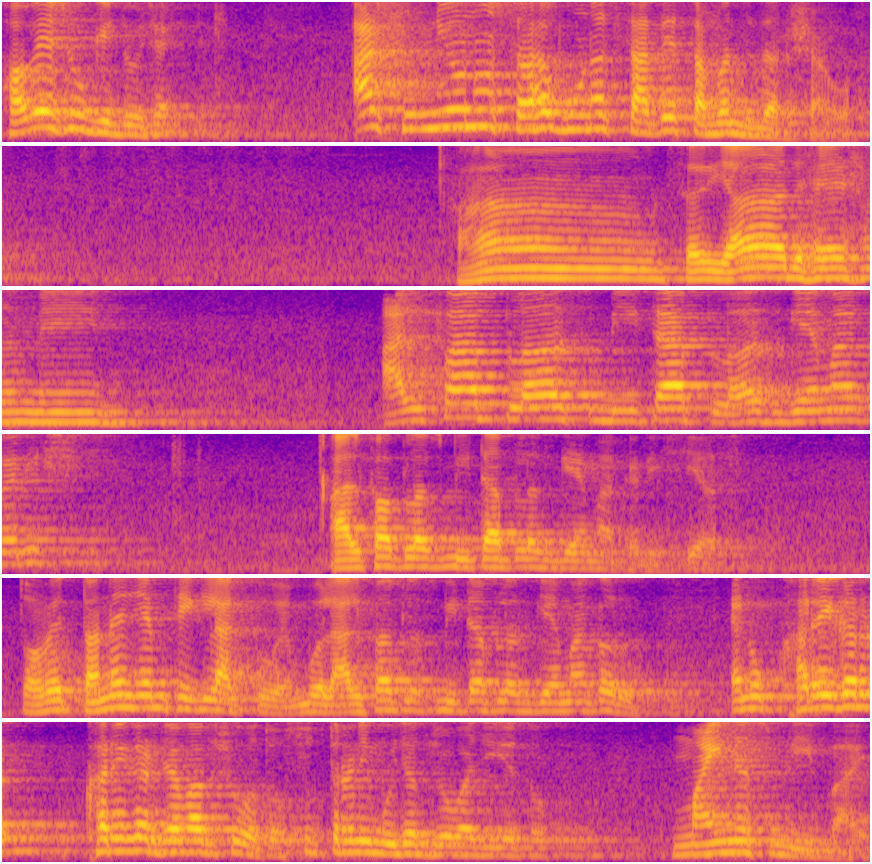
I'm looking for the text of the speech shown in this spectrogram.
હવે શું કીધું છે? આ શૂન્યોનો સહગુણક સાથે સંબંધ દર્શાવો. હા, સર, યાદ હે હમે. Alpha plus beta plus gamma કરીશ? Alpha plus beta plus gamma કરીશ, યસ. તો હવે તને જેમ ઠીક લાગતું હોય બોલ, alpha plus beta plus gamma કરું. એનું ખરેખર ખરેખર જવાબ શું હતો? સૂત્રની મુજબ જોવા જઈએ તો માઇનસ બી બાય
